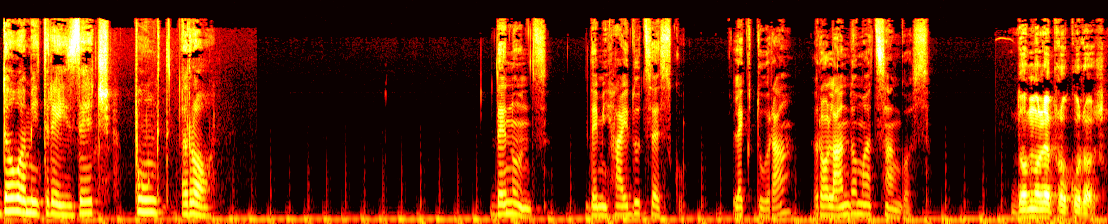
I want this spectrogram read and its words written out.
2030.ro Denunț de Mihai Duțescu. Lectura Rolando Matsangos. Domnule procuror,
